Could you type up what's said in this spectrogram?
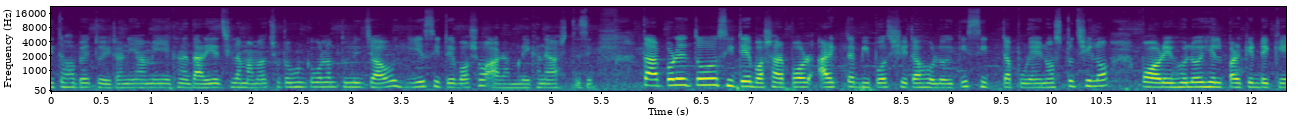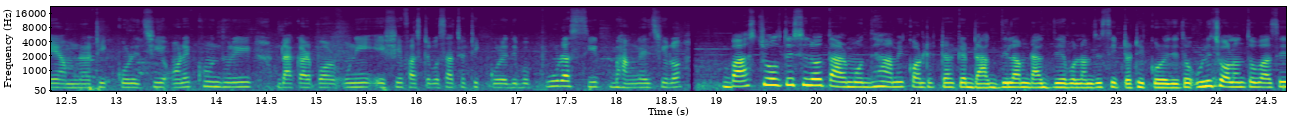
দিতে হবে, তো এটা নিয়ে আমি এখানে দাঁড়িয়েছিলাম আমার ছোটো বোনকে বললাম, তুমি যাও, গিয়ে সিটে বসো আর আমরা এখানে আসতেছি। তারপরে তো সিটে বসার পর আরেকটা বিপদ, সেটা হলো কি, সিটটা পুরাই নষ্ট ছিল। পরে হলো হেল্পারকে ডেকে আমরা ঠিক করেছি। অনেকক্ষণ ধরেই ডাকার পর উনি এসে ফার্স্টে বসে আচ্ছা ঠিক করে দেবো। পুরা সিট ভাঙাই ছিল। বাস চলতেছিল, তার মধ্যে আমি কন্ট্রাক্টরকে ডাক দিলাম, ডাক দিয়ে বললাম যে সিটটা ঠিক করে দিতে। উনি চলন্ত বাসে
